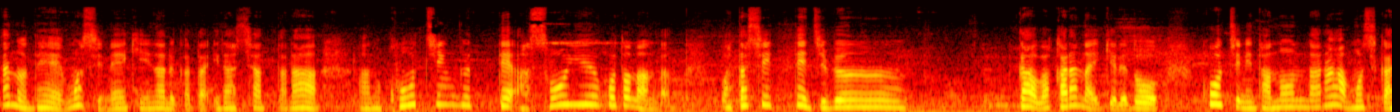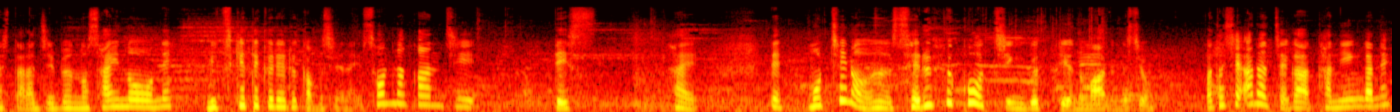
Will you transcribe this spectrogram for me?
なのでもしね気になる方いらっしゃったらあのコーチングってあそういうことなんだ。私って自分がわからないけれどコーチに頼んだらもしかしたら自分の才能をね見つけてくれるかもしれない。そんな感じです。はい。でもちろんセルフコーチングっていうのもあるんですよ。私アラチェが他人がね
